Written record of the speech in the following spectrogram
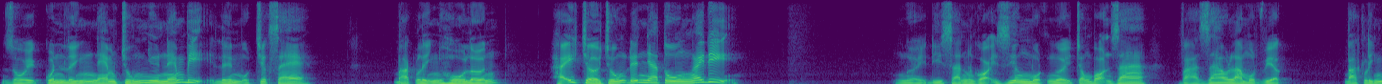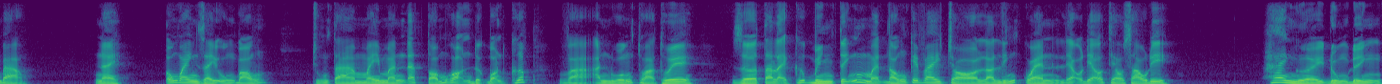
rồi quân lính ném chúng như ném bị lên một chiếc xe bác lính hô lớn, hãy chờ chúng đến nhà tù ngay đi người đi săn gọi riêng một người trong bọn ra và giao làm một việc bác lính bảo, này, ông anh dày ủng bóng, Chúng ta may mắn đã tóm gọn được bọn cướp và ăn uống thỏa thuê. Giờ ta lại cứ bình tĩnh mà đóng cái vai trò là lính quèn lẽo đẽo theo sau đi. Hai người đùng đỉnh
